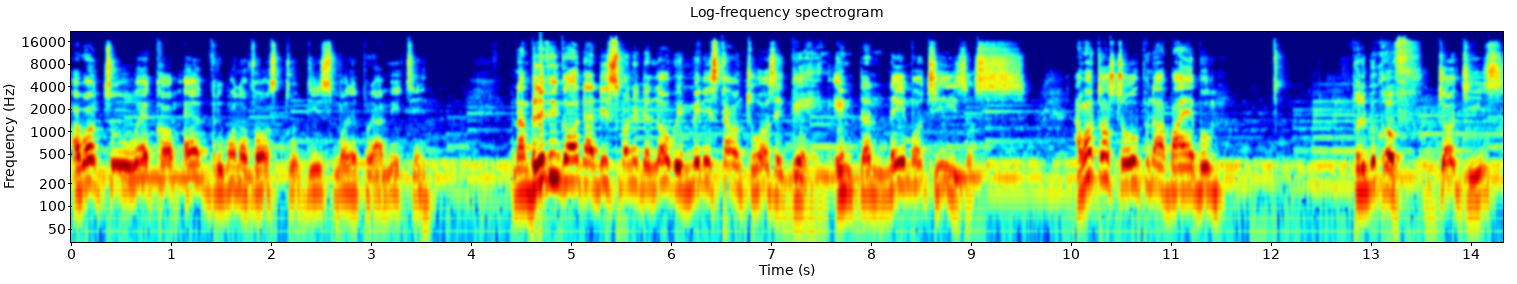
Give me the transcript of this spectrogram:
I want to welcome every one of us to this morning prayer meeting. And I'm believing God that this morning the Lord will minister unto us again in the name of Jesus. I want us to open our Bible to the book of Judges,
